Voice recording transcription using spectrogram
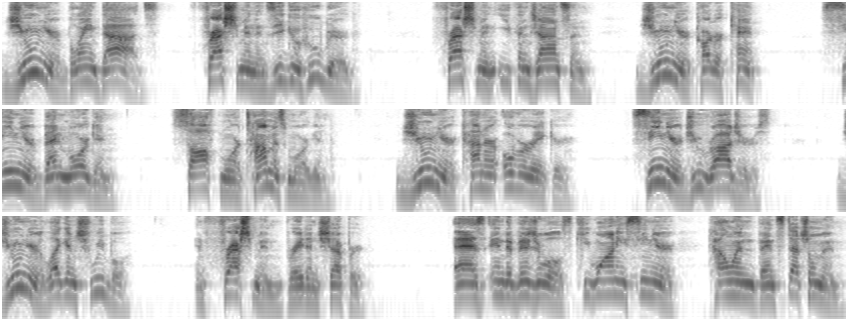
Junior Blaine Dodds, Freshman Nzigu Huberg, Freshman Ethan Johnson, Junior Carter Kent, Senior Ben Morgan, Sophomore Thomas Morgan, Junior Connor Overaker, Senior Drew Rogers, Junior Legan Schwiebel, and Freshman Braden Shepard. As individuals, Kewanee Senior Colin Van Stetchelman,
